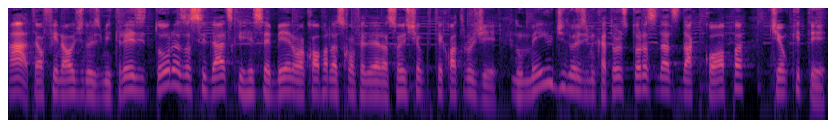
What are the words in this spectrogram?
ah, até o final de 2013, todas as cidades que receberam a Copa das Confederações tinham que ter 4G. No meio de 2014, todas as cidades da Copa tinham que ter.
